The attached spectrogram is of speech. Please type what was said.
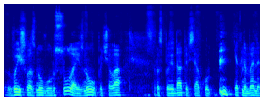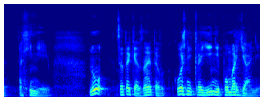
вийшла знову Урсула і знову почала розповідати всяку, як на мене, ахінею. Ну, це таке, знаєте, в кожній країні по Мар'яні.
